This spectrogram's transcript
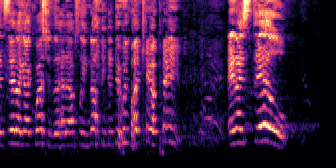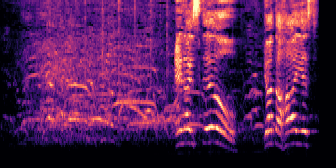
Instead, I got questions that had absolutely nothing to do with my campaign. And I still, and I still got the highest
